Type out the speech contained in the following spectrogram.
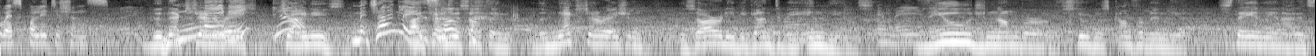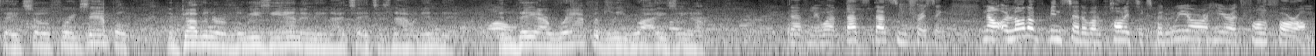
US politicians? The next generation, yeah. Chinese. Chinese. I tell you something, the next generation has already begun to be Indians. Amazing. Huge number of students come from India, stay in the United States. So, for example, the governor of Louisiana in the United States is now in India. Wow. And they are rapidly rising up. Definitely. Well, that's, that's interesting. Now, a lot have been said about politics, but we are here at FundForum,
